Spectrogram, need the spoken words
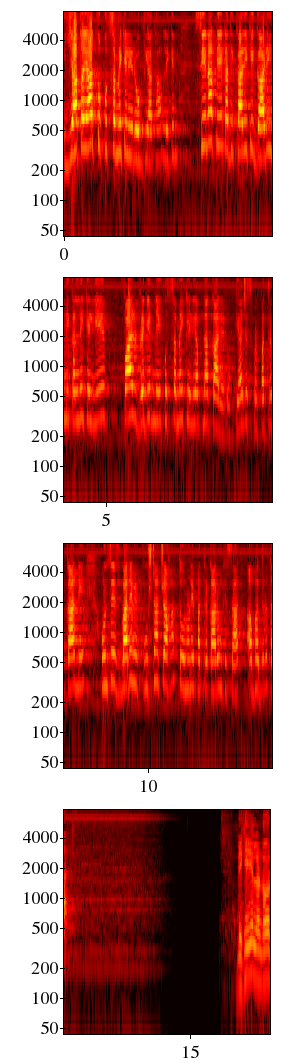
यातायात को कुछ समय के लिए रोक दिया था, लेकिन सेना के एक अधिकारी की गाड़ी निकलने के लिए फायर ब्रिगेड ने कुछ समय के लिए अपना कार्य रोक दिया, जिस पर पत्रकार ने उनसे इस बारे में पूछना चाहा तो उन्होंने पत्रकारों के साथ अभद्रता की। देखिए, ये लंडौर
